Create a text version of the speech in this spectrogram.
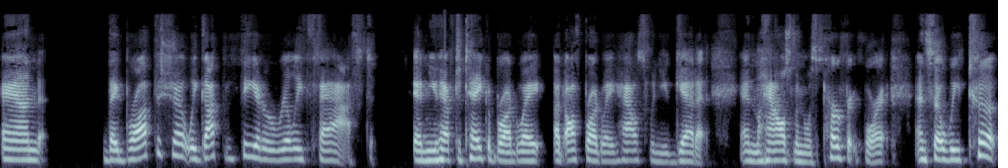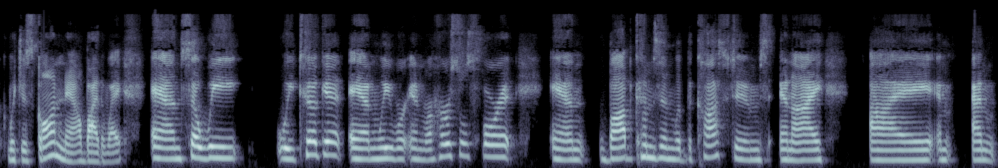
and they brought the show. We got the theater really fast. And you have to take a Broadway, an off Broadway house when you get it. And the Houseman was perfect for it. And so we took, which is gone now, by the way. And so we, we took it and we were in rehearsals for it. And Bob comes in with the costumes and I, I am, I'm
